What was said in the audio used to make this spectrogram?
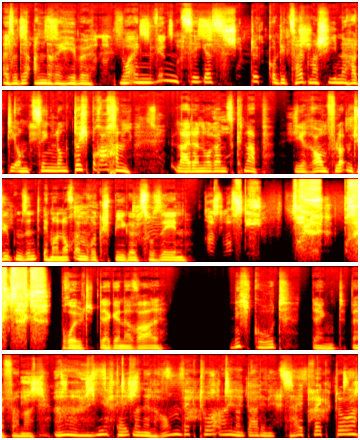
Also der andere Hebel. Nur ein winziges Stück und die Zeitmaschine hat die Umzingelung durchbrochen. Leider nur ganz knapp. Die Raumflottentypen sind immer noch im Rückspiegel zu sehen. Koslowski, volle Breitseite, brüllt der General. Nicht gut, denkt Befana. Ah, hier stellt man den Raumvektor ein und da den Zeitvektor.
